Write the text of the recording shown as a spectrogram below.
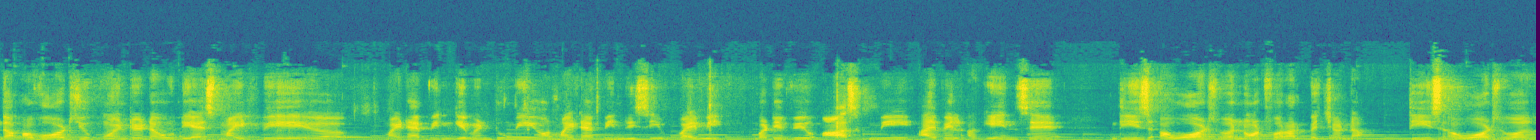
The awards you pointed out yes might be uh, might have been given to me or might have been received by me. But if you ask me i will again say these awards were not for arpit chadda these awards were,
